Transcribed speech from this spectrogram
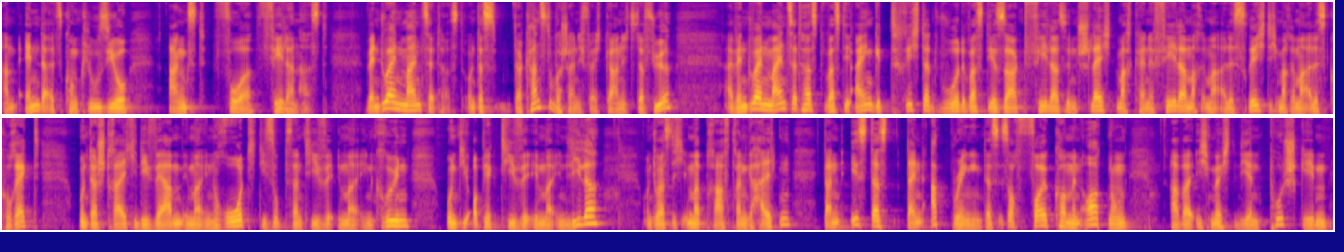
am Ende als Conclusio Angst vor Fehlern hast. Wenn du ein Mindset hast, und das, da kannst du wahrscheinlich vielleicht gar nichts dafür, wenn du ein Mindset hast, was dir eingetrichtert wurde, was dir sagt, Fehler sind schlecht, mach keine Fehler, mach immer alles richtig, mach immer alles korrekt, unterstreiche die Verben immer in rot, die Substantive immer in grün und die Objektive immer in lila und du hast dich immer brav dran gehalten, dann ist das dein Upbringing. Das ist auch vollkommen in Ordnung. Aber ich möchte dir einen Push geben.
